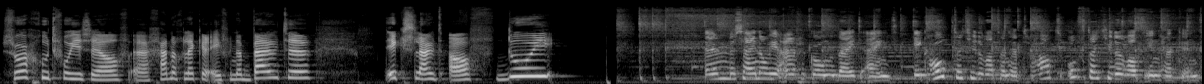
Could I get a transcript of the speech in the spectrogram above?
Zorg goed voor jezelf. Uh, ga nog lekker even naar buiten. Ik sluit af. Doei! En we zijn alweer aangekomen bij het eind. Ik hoop dat je er wat aan hebt gehad of dat je er wat in herkent.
